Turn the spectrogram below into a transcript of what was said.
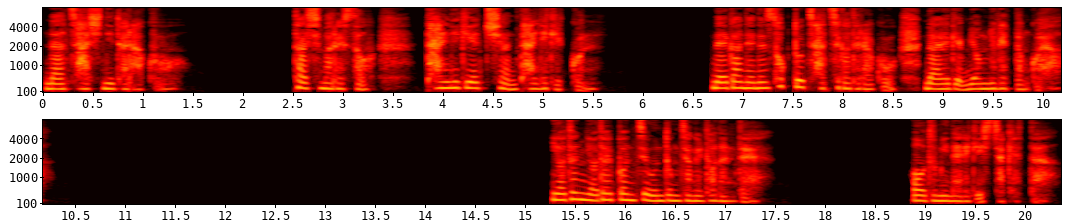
나 자신이 되라고. 다시 말해서 달리기에 취한 달리기꾼. 내가 내는 속도 자체가 되라고 나에게 명령했던 거야. 여든 여덟 번째 운동장을 도는데 어둠이 내리기 시작했다.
